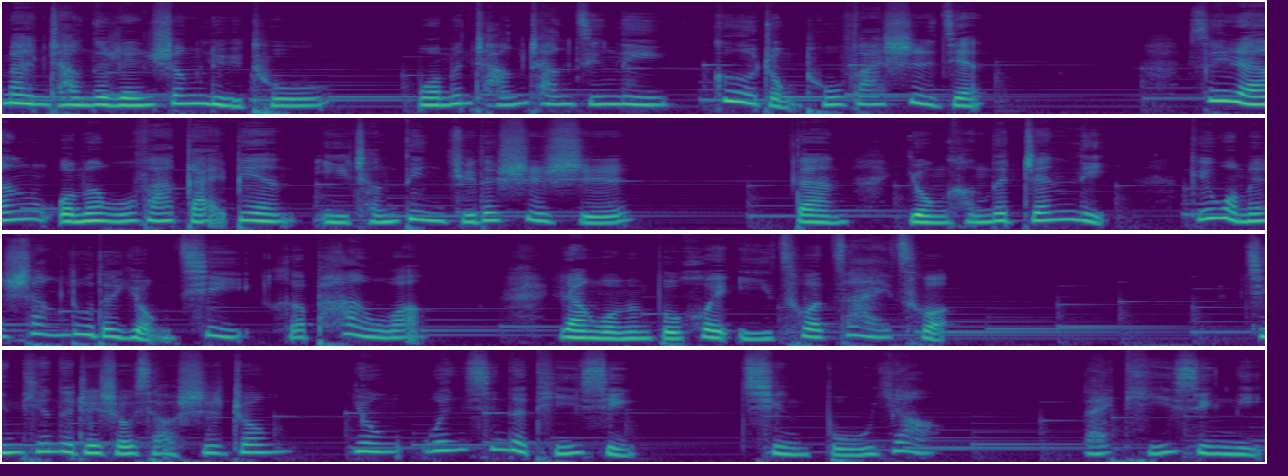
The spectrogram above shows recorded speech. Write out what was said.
漫长的人生旅途，我们常常经历各种突发事件。虽然我们无法改变已成定局的事实，但永恒的真理给我们上路的勇气和盼望，让我们不会一错再错。今天的这首小诗中，用温馨的提醒，请不要，来提醒你。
